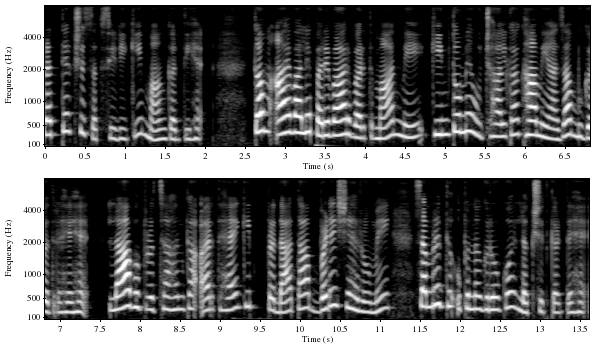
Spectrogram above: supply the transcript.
प्रत्यक्ष सब्सिडी की मांग करती है। कम आय वाले परिवार वर्तमान में कीमतों में उछाल का खामियाजा भुगत रहे हैं। लाभ प्रोत्साहन का अर्थ है कि प्रदाता बड़े शहरों में समृद्ध उपनगरों को लक्षित करते हैं।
